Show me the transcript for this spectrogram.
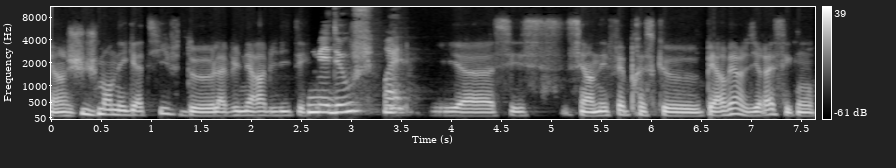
un jugement négatif de la vulnérabilité. Mais de ouf, ouais. Et euh, c'est un effet presque pervers, je dirais, c'est qu'on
